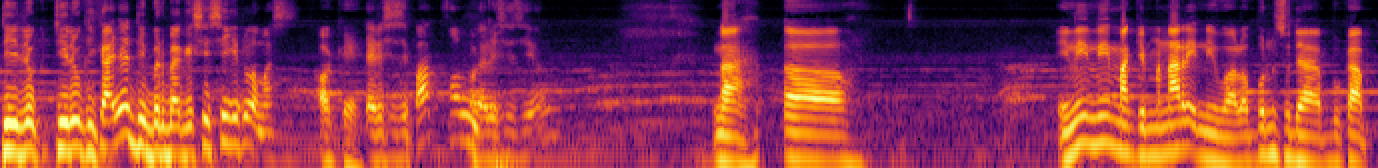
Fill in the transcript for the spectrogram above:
Diru- dirugikannya di berbagai sisi gitu loh Mas. Oke. Dari sisi platform, Oke. dari sisi Nah, eh, ini ini makin menarik nih walaupun sudah buka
